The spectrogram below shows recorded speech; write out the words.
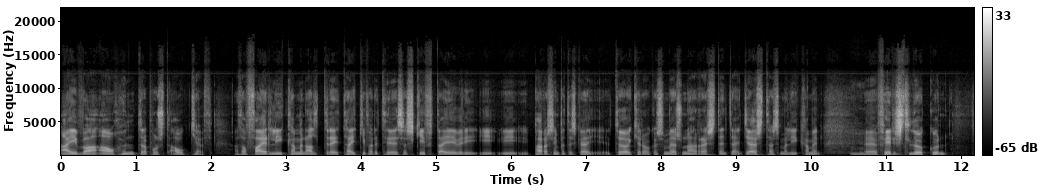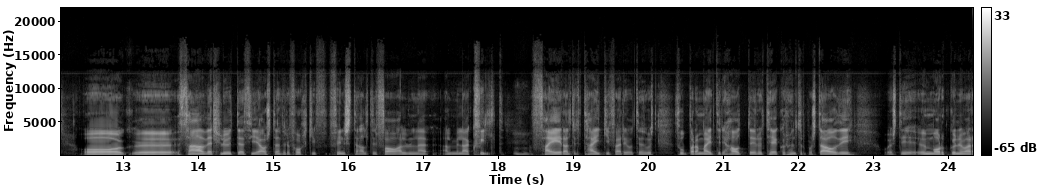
æfa á 100% ákjæð að þá fær líkaminn aldrei tækifæri til þess að skipta yfir í, í, í parasympatiska tögakerfi okkar sem er svona rest and digest, það sem að líkaminn Mhm. uh, fyrir slökun og uh, það er hluti af því ástæðan fyrir fólki finnst það aldrei fá almennilega kvíld Mhm. fær aldrei tækifæri og þú, þú bara mætir í hátinu og tekur 100% á því og veist, um morgunum var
